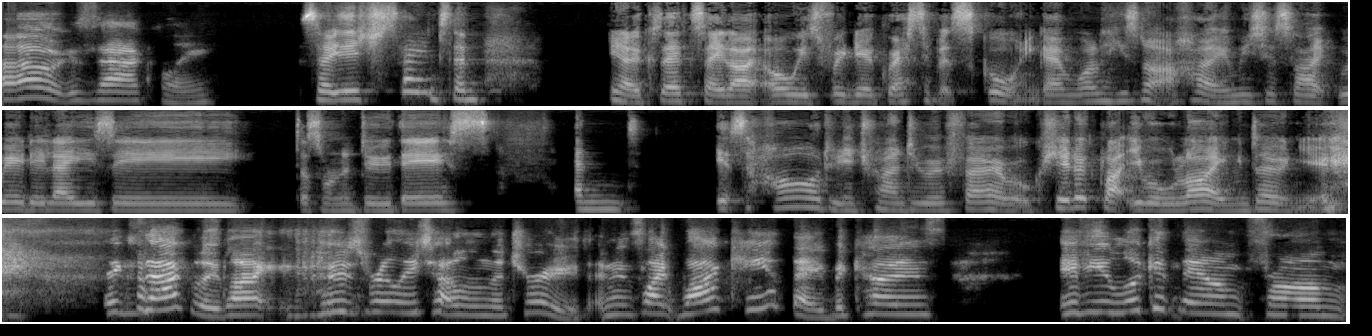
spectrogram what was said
Oh exactly. So you're just saying to them you know because they'd say like oh he's really aggressive at school. And you're going well he's not at home. He's just like really lazy doesn't want to do this. And it's hard when you're trying to do referral because you look like you're all lying don't you? Exactly like who's really telling the truth? And it's like why can't they? Because if you look at them from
